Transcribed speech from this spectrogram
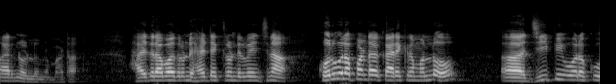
మారిన వాళ్ళు అన్నమాట నుండి హైటెక్స్లో నిర్వహించిన కొలువుల పండుగ కార్యక్రమంలో జీపీఓలకు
